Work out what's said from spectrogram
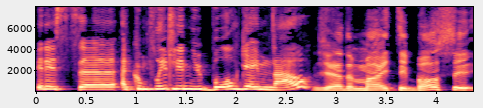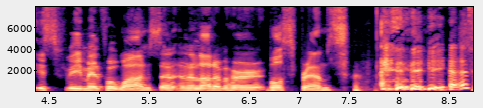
It is uh, a completely new ball game now. Yeah, the mighty boss is female for once, and, and a lot of her boss friends. yes,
